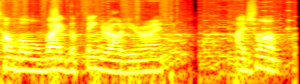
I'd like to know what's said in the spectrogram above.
tumble and wag the finger out here, alright? I just want to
